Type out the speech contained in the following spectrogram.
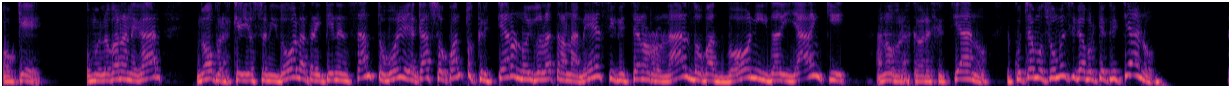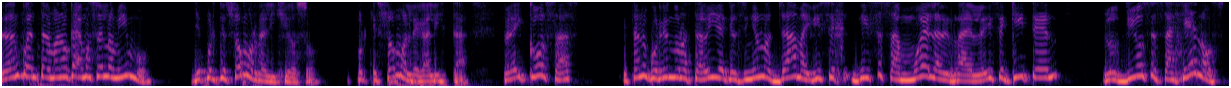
¿O qué? ¿O me lo van a negar? No, pero es que ellos son idólatras y tienen santos. Bueno, ¿y acaso cuántos cristianos no idolatran a Messi, Cristiano Ronaldo, Bad Bunny, Daddy Yankee? Ah, no, pero es que ahora es cristiano. Escuchamos su música porque es cristiano. ¿Se dan cuenta, hermano? Caemos en lo mismo. Y es porque somos religiosos, porque somos legalistas. Pero hay cosas que están ocurriendo en nuestra vida que el Señor nos llama y dice, dice Samuel a Israel, le dice, quiten los dioses ajenos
